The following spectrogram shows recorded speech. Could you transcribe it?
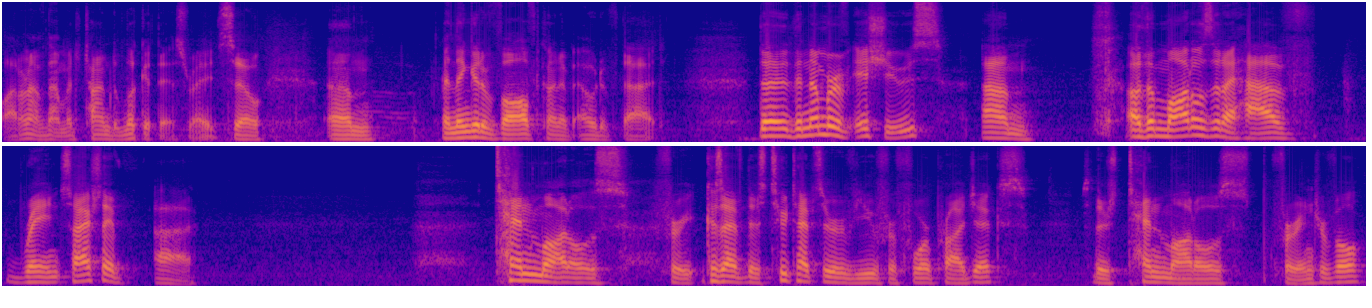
I don't have that much time to look at this, right? So um, I think it evolved kind of out of that. The, the number of issues, um, uh, the models that I have range, so I actually have uh, 10 models for, because there's two types of review for four projects. So there's 10 models for interval,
